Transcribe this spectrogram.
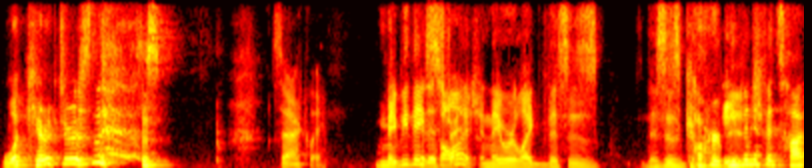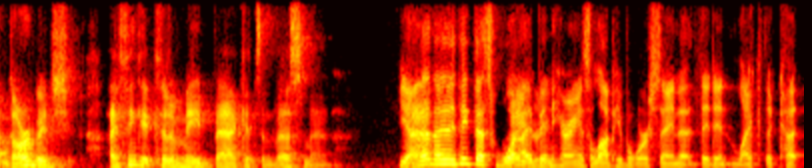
What character is this? Exactly. Maybe they It is saw it and they were like, "This is this is garbage." Even if it's hot garbage, I think it could have made back its investment. Yeah, Yeah, and I I think that's what I I've been hearing. Is a lot of people were saying that they didn't like the cut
